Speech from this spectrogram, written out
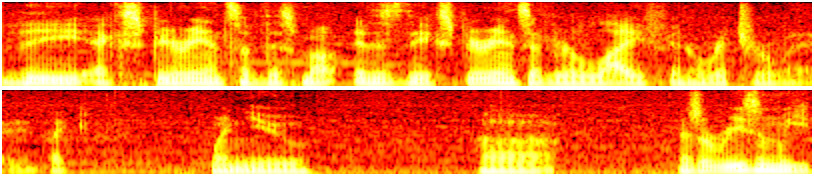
the experience of this. Mo- it is the experience of your life in a richer way. Like when you, uh, there's a reason we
